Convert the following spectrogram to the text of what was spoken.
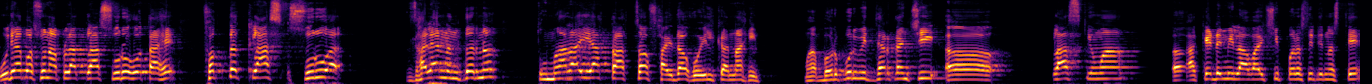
उद्यापासून आपला क्लास सुरू होत आहे. फक्त क्लास सुरू झाल्यानंतर तुम्हाला या क्लासचा फायदा होईल का नाही? भरपूर विद्यार्थ्यांची क्लास किंवा अकॅडमी लावायची परिस्थिती नसते.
